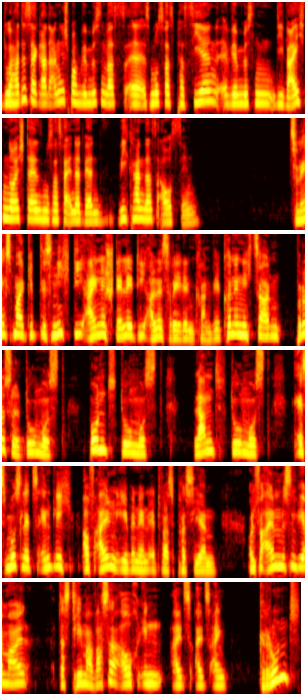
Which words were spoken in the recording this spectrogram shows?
du hattest ja gerade angesprochen, wir müssen was, äh, es muss was passieren, wir müssen die Weichen neu stellen, es muss was verändert werden. Wie kann das aussehen? Zunächst mal gibt es nicht die eine Stelle, die alles regeln kann. Wir können nicht sagen, Brüssel, du musst, Bund, du musst, Land, du musst. Es muss letztendlich auf allen Ebenen etwas passieren. Und vor allem müssen wir mal das Thema Wasser auch in, als, als ein Grund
